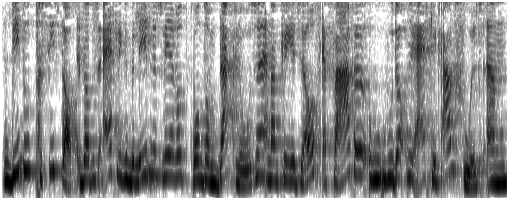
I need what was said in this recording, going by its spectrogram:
Die doet precies dat. Dat is eigenlijk een beleveniswereld rondom daklozen. En dan kun je zelf ervaren hoe, hoe dat nu eigenlijk aanvoelt. Um,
